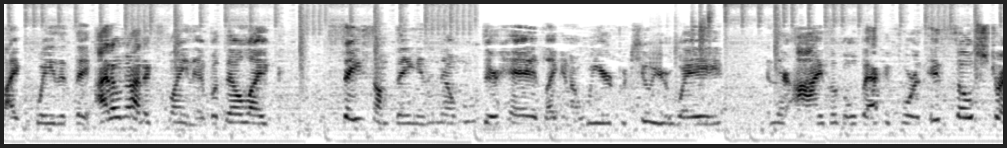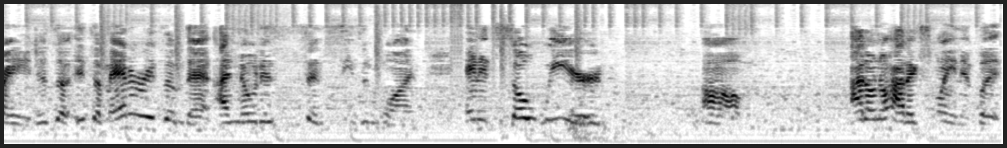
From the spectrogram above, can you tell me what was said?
like way that they. I don't know how to explain it, but they'll like say something and then they'll move their head like in a weird, peculiar way, and their eyes will go back and forth. It's so strange. It's a it's a mannerism that I noticed since season one and it's so weird. Um, I don't know how to explain it, but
